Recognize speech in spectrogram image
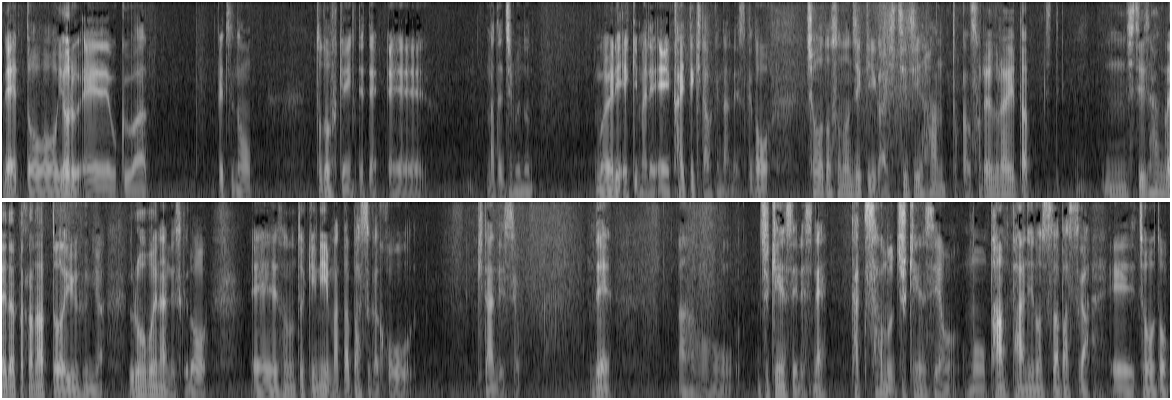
で、えっと、夜、えー僕は別の都道府県行ってて、えーまた自分の最寄り駅まで、えー帰ってきたわけなんですけどちょうどその時期が7時半とかそれぐらいだうん7時半ぐらいだったかなというふうにはうろ覚えなんですけど、えーその時にまたバスがこう来たんですよであの受験生ですねたくさんの受験生をもうパンパンに乗せたバスが、えーちょうど、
